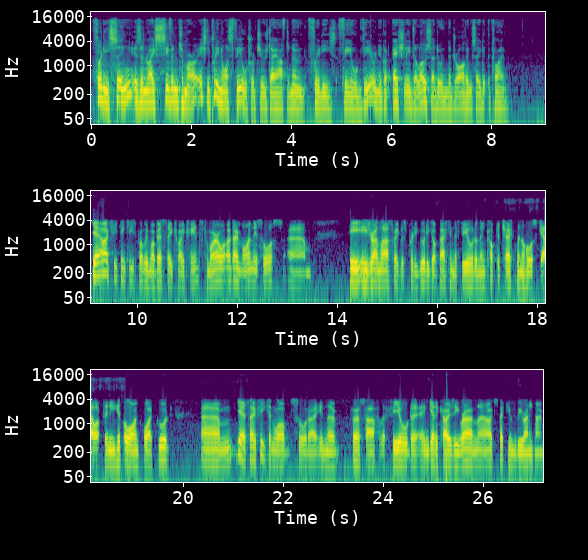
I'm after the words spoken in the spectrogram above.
Freddie Singh is in race seven tomorrow. Actually, pretty nice field for a Tuesday afternoon. Freddie's field there, and you've got Ashley DeLosa doing the driving, so you get the claim. Yeah, I actually think he's probably my best each way chance tomorrow. I don't mind this horse. Um, he, his run last week was pretty good. He got back in the field and then copped a check when the horse galloped, and he hit the line quite good. Um, yeah, so if he can lob sort of in the first half of the field and get a cosy run, uh, I expect him to be running home.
